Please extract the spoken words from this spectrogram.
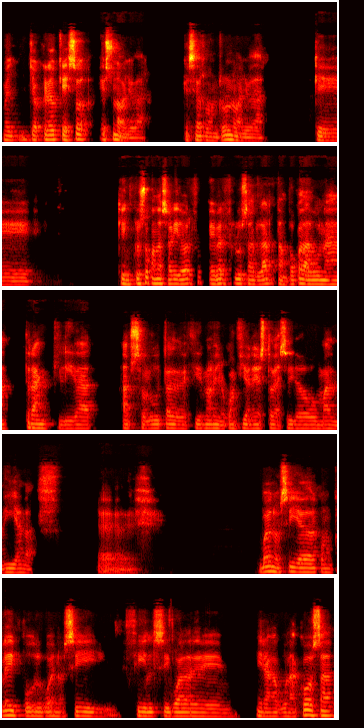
Yo creo que eso, eso no va a ayudar, que ese run run no va a ayudar, que, que incluso cuando ha salido Everflux a hablar tampoco ha dado una tranquilidad absoluta de decir, no, yo confío en esto, ha sido un mal día. Eh, bueno, sí, ha con Claypool, bueno, sí, Fields igual de mirar alguna cosa.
